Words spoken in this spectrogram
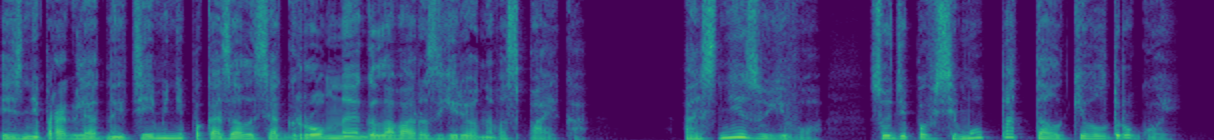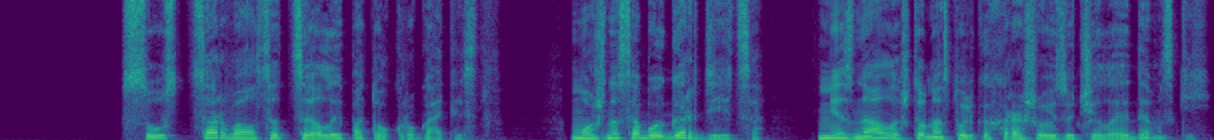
Из непроглядной темени показалась огромная голова разъяренного спайка. А снизу его, судя по всему, подталкивал другой. С уст сорвался целый поток ругательств. Можно собой гордиться. Не знала, что настолько хорошо изучила Эдемский.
